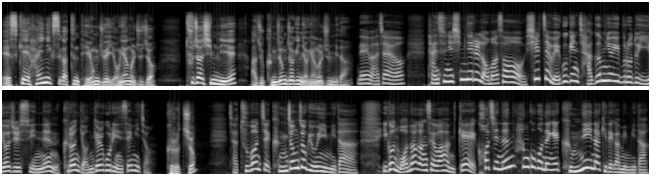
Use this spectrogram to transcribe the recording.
SK 하이닉스 같은 대형주에 영향을 주죠. 투자 심리에 아주 긍정적인 영향을 줍니다. 네, 맞아요. 단순히 심리를 넘어서 실제 외국인 자금 유입으로도 이어질 수 있는 그런 연결고리인 셈이죠. 그렇죠? 자, 두 번째 긍정적 요인입니다. 이건 원화 강세와 함께 커지는 한국은행의 금리 인하 기대감입니다.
